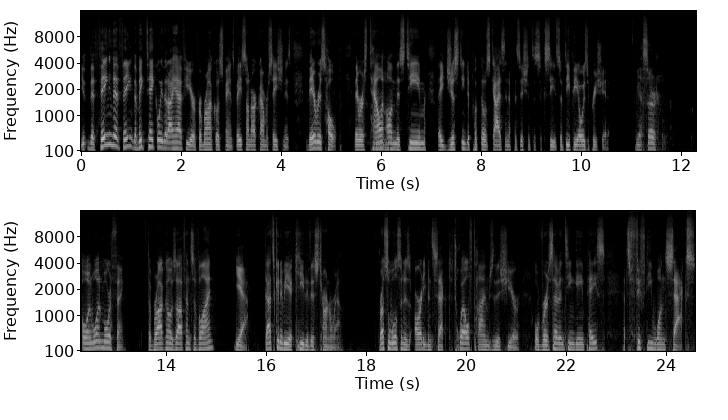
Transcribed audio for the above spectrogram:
the thing, the thing, the big takeaway that I have here for Broncos fans, based on our conversation, is there is hope. There is talent mm-hmm. on this team. They just need to put those guys in a position to succeed. So, DP, always appreciate it. Yes, sir. Oh, and one more thing: the Broncos' offensive line. Yeah, that's going to be a key to this turnaround. Russell Wilson has already been sacked 12 times this year. Over a 17 game pace, that's 51 sacks.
